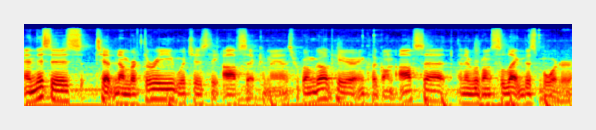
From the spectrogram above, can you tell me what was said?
And this is tip number three, which is the offset command. So we're gonna go up here and click on offset, and then we're gonna select this border.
